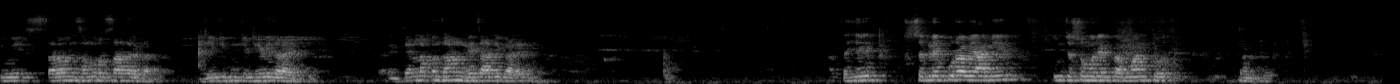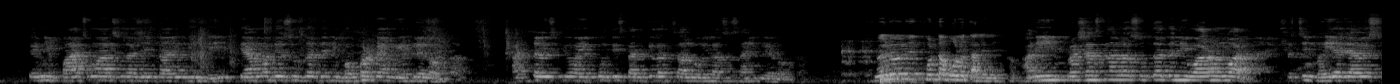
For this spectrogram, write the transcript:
तुम्ही सर्वांसमोर सादर करा. जे की तुमचे ठेवीदार आहेत ते. आणि त्यांना पण जाणून घ्यायचा अधिकार आहे. आता हे सगळे पुरावे आम्ही तुमच्यासमोर एकदा मांडतो. म्हणतो त्यांनी पाच मार्चला जी तारीख दिली त्यामध्ये सुद्धा त्यांनी बफर टाइम घेतलेला होता. अठ्ठावीस किंवा एकोणतीस तारखेला चालू होईल असं सांगितलेलं होतं. वेळोवेळी खोटं बोलत आलेले. आणि प्रशासनाला सुद्धा त्यांनी वारंवार सचिन भैया ज्यावेळेस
